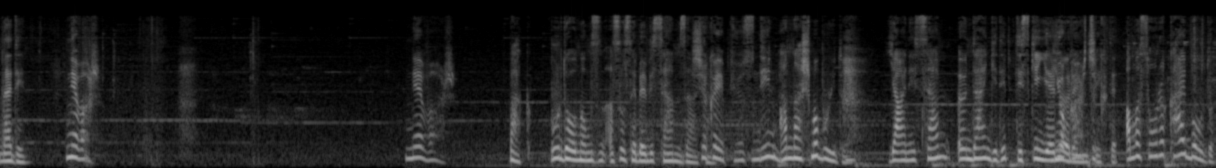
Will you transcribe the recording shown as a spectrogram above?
Nadine, Ne var? Ne var? bak burada olmamızın asıl sebebi Sam zaten. Şaka yapıyorsun değil mi? Anlaşma buydu. Yani Sam önden gidip diskin yerini Yok öğrenecekti. Ama sonra kayboldu.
